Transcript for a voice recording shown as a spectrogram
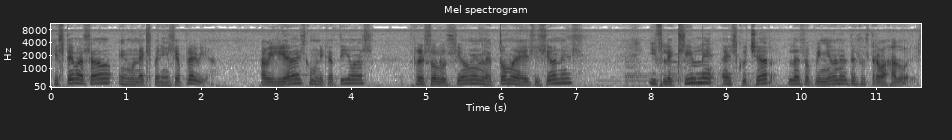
que esté basado en una experiencia previa, habilidades comunicativas, resolución en la toma de decisiones y flexible a escuchar las opiniones de sus trabajadores,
